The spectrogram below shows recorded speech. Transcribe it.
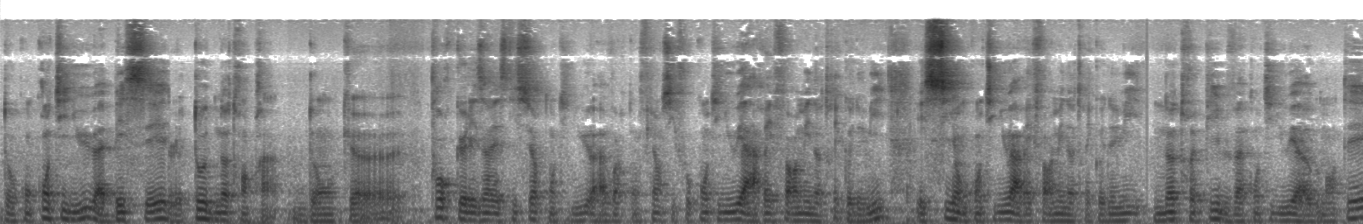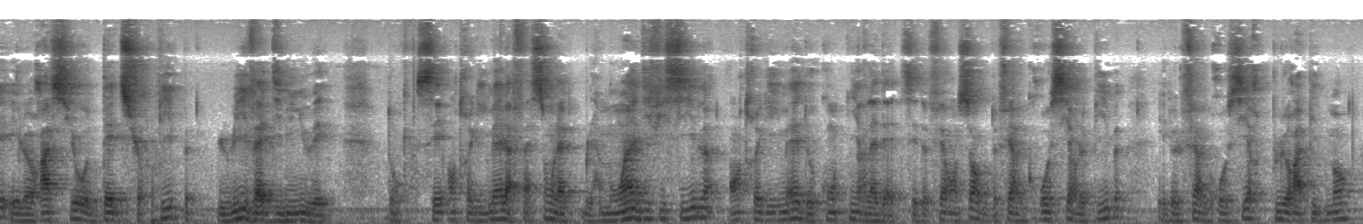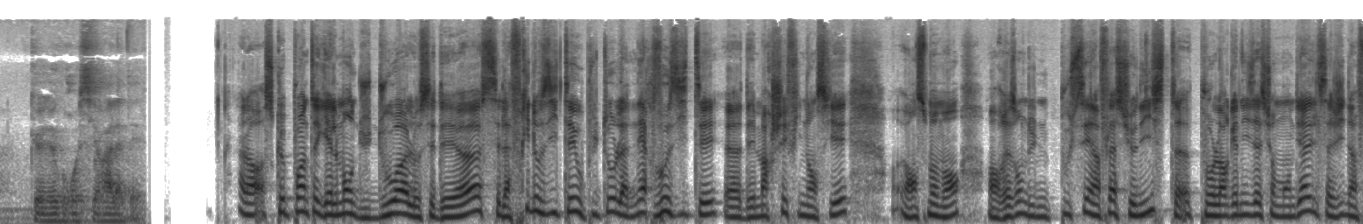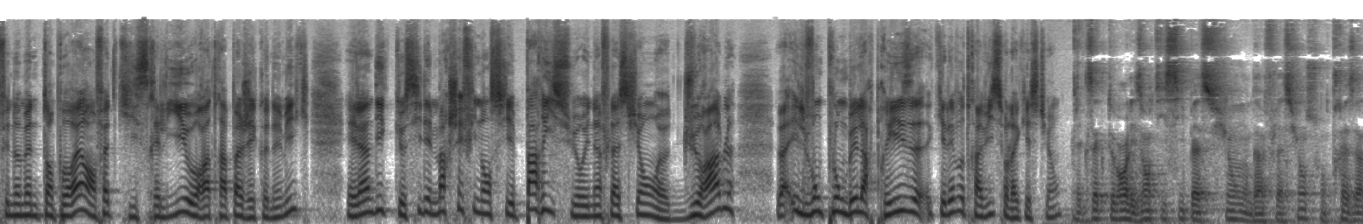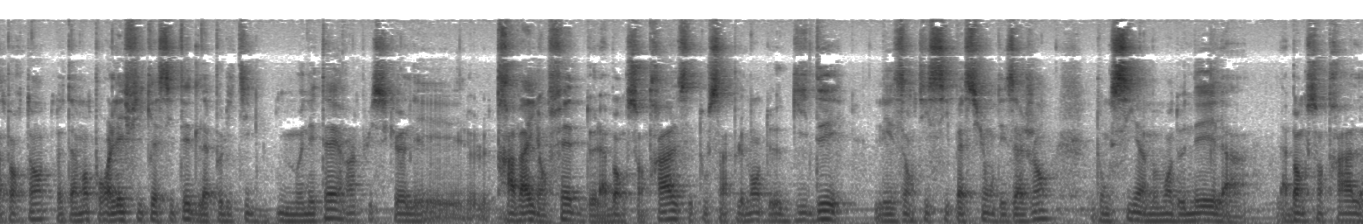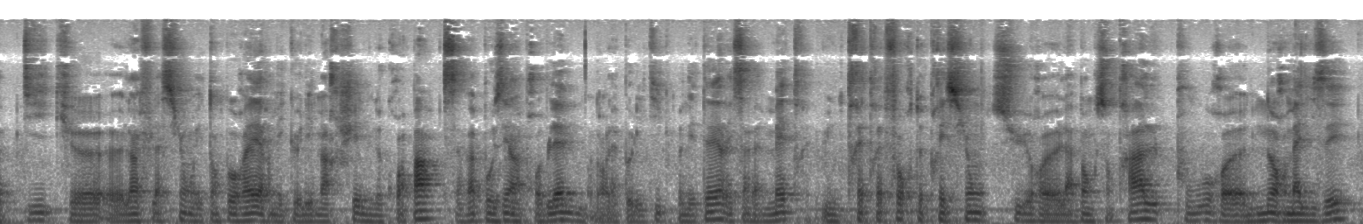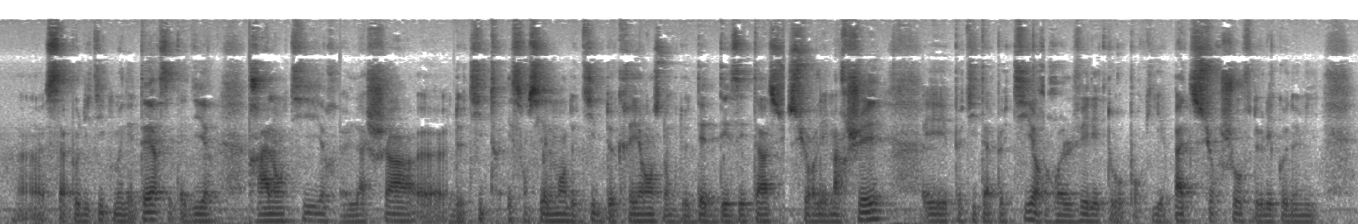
Donc on continue à baisser le taux de notre emprunt. Donc euh, pour que les investisseurs continuent à avoir confiance, il faut continuer à réformer notre économie. Et si on continue à réformer notre économie, notre PIB va continuer à augmenter et le ratio dette sur PIB, lui, va diminuer. Donc c'est entre guillemets la façon la, moins difficile entre guillemets de contenir la dette, c'est de faire en sorte de faire grossir le PIB et de le faire grossir plus rapidement que ne grossira la dette. Alors, ce que pointe également du doigt l'OCDE, c'est la frilosité ou plutôt la nervosité euh, des marchés financiers en ce moment, en raison d'une poussée inflationniste. Pour l'Organisation mondiale, il s'agit d'un phénomène temporaire, en fait, qui serait lié au rattrapage économique. elle indique que si les marchés financiers parient sur une inflation euh, durable, bah, ils vont plomber la reprise. Quel est votre avis sur la question? Exactement, les anticipations d'inflation sont très importantes, notamment pour l'efficacité de la politique monétaire, hein, puisque les, le travail en fait de la Banque centrale, c'est tout simplement de guider les anticipations des agents. Donc si à un moment donné la, Banque centrale dit que euh, l'inflation est temporaire mais que les marchés ne croient pas, ça va poser un problème dans la politique monétaire et ça va mettre une très très forte pression sur euh, la Banque centrale pour euh, normaliser sa politique monétaire, c'est-à-dire ralentir l'achat euh, de titres, essentiellement de titres de créances, donc de dettes des États sur les marchés, et petit à petit relever les taux pour qu'il n'y ait pas de surchauffe de l'économie.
